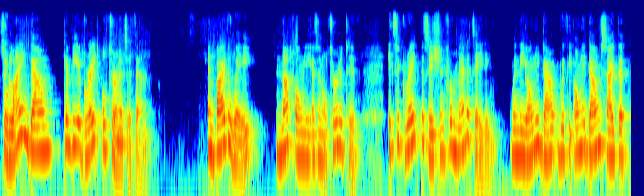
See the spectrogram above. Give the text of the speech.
So lying down can be a great alternative then. And by the way, not only as an alternative, it's a great position for meditating when the only down with the only downside that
